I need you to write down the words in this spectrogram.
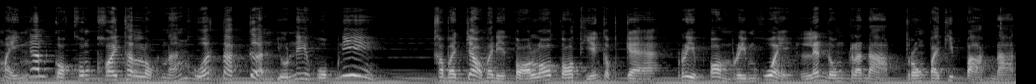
ไม่งั้นก็คงคอยถลกหนังหัวตาเกิลอยู่ในหุบนี่ข้าพเจ้าไม่ได้ต่อล้อต่อเถียงกับแก รีบอ้อมริมห้วย และดงกระดาดตรงไปที่ปากด่าน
